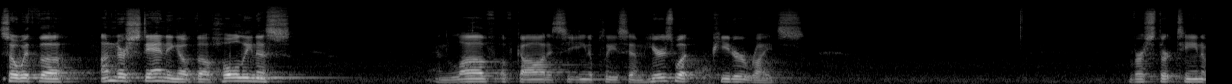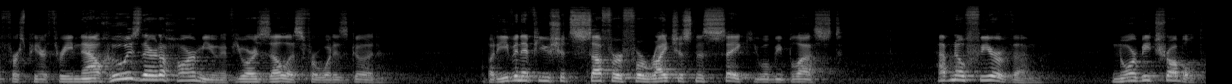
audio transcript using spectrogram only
So, with the understanding of the holiness and love of God and seeking to please Him, here's what Peter writes. Verse 13 of 1 Peter 3 Now, who is there to harm you if you are zealous for what is good? But even if you should suffer for righteousness' sake, you will be blessed. Have no fear of them nor be troubled,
